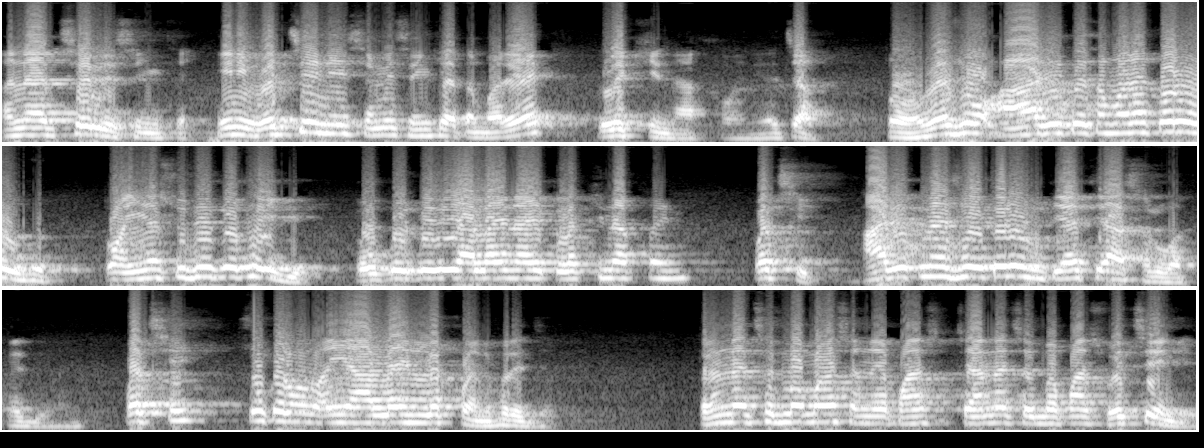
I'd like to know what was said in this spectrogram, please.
અને આ છેલ્લી સંખ્યા. એની વચ્ચેની સમય સંખ્યા તમારે લખી નાખવાની. ચાલો, તો હવે જો આ રીતે તમારે કરવું છે તો અહીંયા સુધી તો થઈ ગયું. તો ઉપર પેલી આ લાઈન એક લખી નાખવાની. પછી આ રીતના જે કર્યું ત્યાંથી આ શરૂઆત કરી દેવાની. પછી શું કરવાનું? અહીંયા આ લાઈન લખવાની ફરજિયાત ત્રણ ના છેદમાં પાંચ અને પાંચ ચાર ના છેદમાં પાંચ વચ્ચેની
